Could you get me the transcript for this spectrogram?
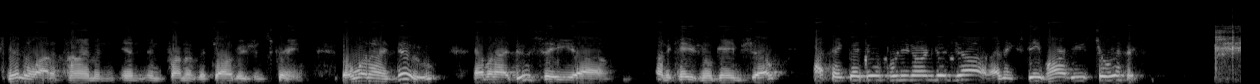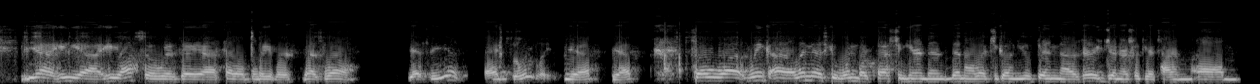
spend a lot of time in, in, in front of the television screen. But when I do, and when I do see uh, an occasional game show, I think they do a pretty darn good job. I think Steve Harvey's terrific. Yeah, he uh, he also is a uh, fellow believer as well. Yes, he is. Absolutely. Yeah, yeah. So, uh, Wink, uh, let me ask you one more question here, and then, then I'll let you go. And you've been uh, very generous with your time. Um,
